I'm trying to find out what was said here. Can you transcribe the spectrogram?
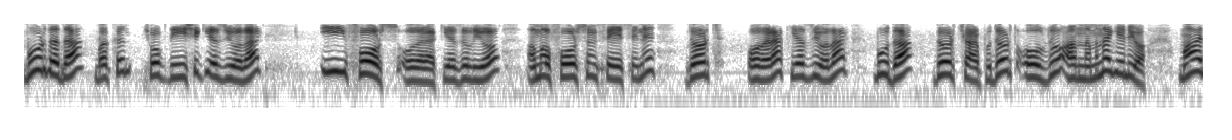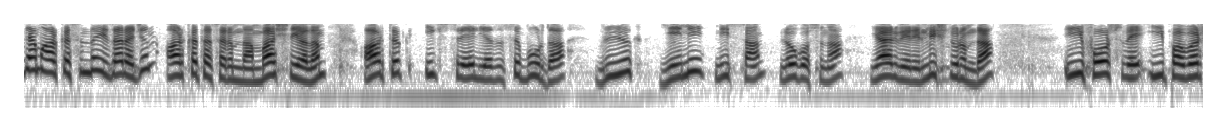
Burada da bakın çok değişik yazıyorlar. E-Force olarak yazılıyor ama Force'un F'sini 4 olarak yazıyorlar. Bu da 4x4 olduğu anlamına geliyor. Madem arkasındayız aracın arka tasarımdan başlayalım. Artık X-Trail yazısı burada. Büyük yeni Nissan logosuna yer verilmiş durumda. E-Force ve E-Power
